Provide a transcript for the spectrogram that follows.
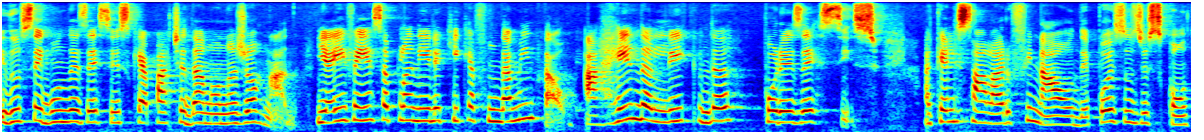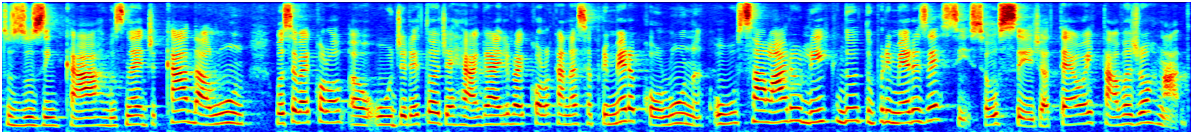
e do segundo exercício, que é a partir da nona jornada. E aí vem essa planilha aqui que é fundamental. A renda líquida por exercício aquele salário final, depois dos descontos dos encargos, né, de cada aluno, você vai o diretor de RH ele vai colocar nessa primeira coluna o salário líquido do primeiro exercício, ou seja, até a oitava jornada.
